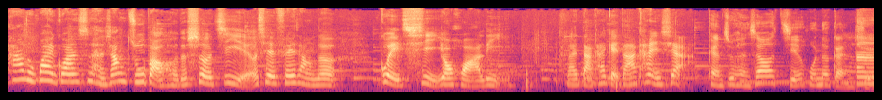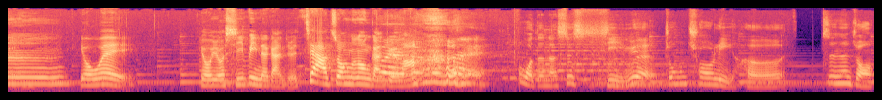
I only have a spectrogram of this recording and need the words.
它的外观是很像珠宝盒的设计耶，而且非常的贵气又华丽。来打开给大家看一下，感觉很像要结婚的感觉。嗯，有味，有有喜饼的感觉，嫁妆的那种感觉吗？对，我的呢是喜悦中秋礼盒。是那种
